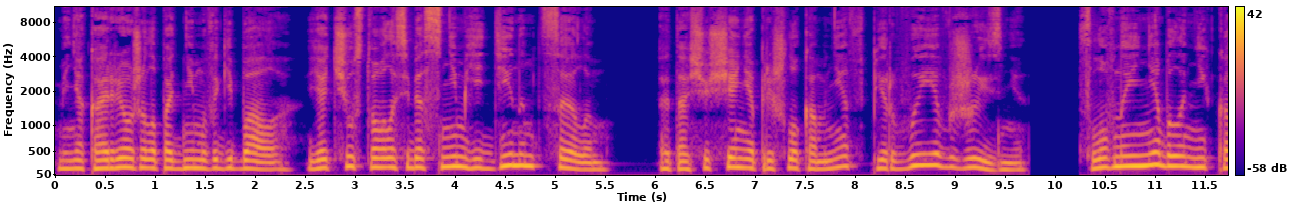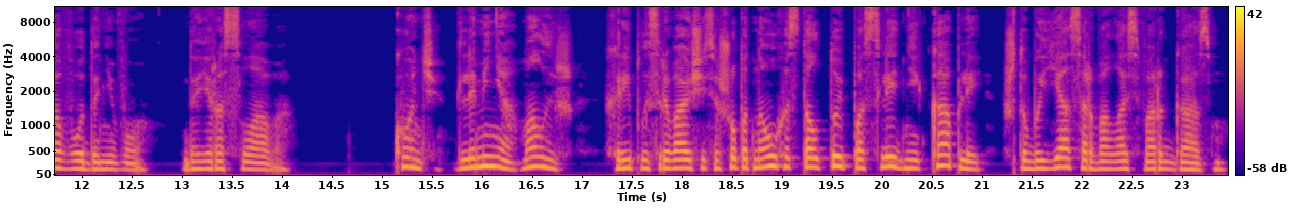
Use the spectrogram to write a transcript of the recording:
Меня корежило под ним и выгибало. Я чувствовала себя с ним единым целым. Это ощущение пришло ко мне впервые в жизни. Словно и не было никого до него, до Ярослава. «Кончи, для меня, малыш!» Хриплый срывающийся шепот на ухо стал той последней каплей, чтобы я сорвалась в оргазм.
